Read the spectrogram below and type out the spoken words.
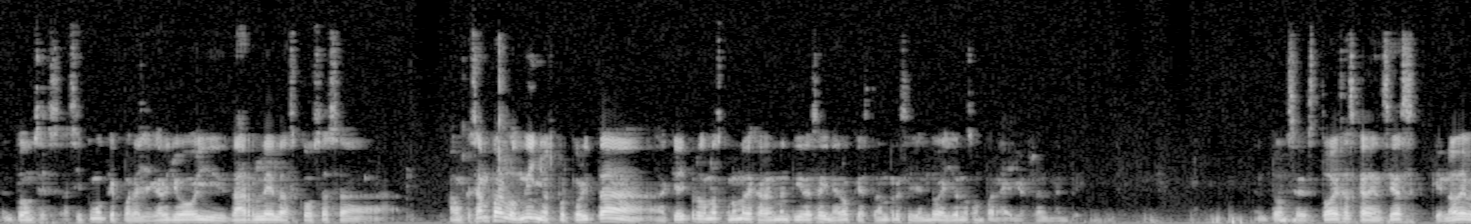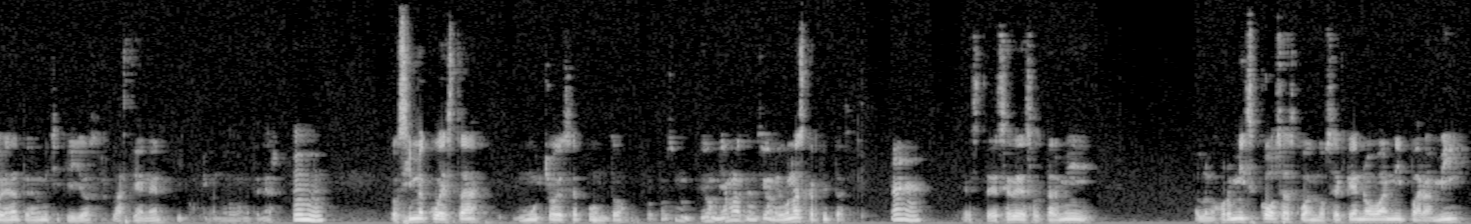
Entonces, así como que para llegar yo y darle las cosas a... Aunque sean para los niños, porque ahorita aquí hay personas que no me dejarán mentir, ese dinero que están recibiendo ellos no son para ellos realmente. Entonces, todas esas cadencias que no deberían de tener mis chiquillos, las tienen y conmigo no las van a tener. Ujú. Entonces sí me cuesta mucho ese punto. Por eso, digo, me llama la atención, algunas cartitas. Ajá. Este, ese de soltar mi, a lo mejor mis cosas cuando sé que no van ni para mí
